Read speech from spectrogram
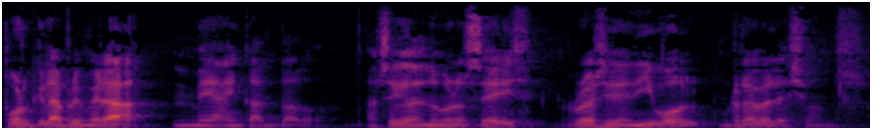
Porque la primera me ha encantado. Así que el número 6, Resident Evil Revelations.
